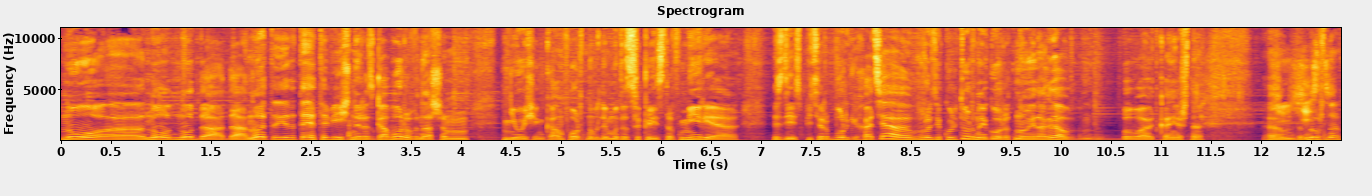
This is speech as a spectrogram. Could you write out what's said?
Ну, э, ну, ну да, да. Но это, это, это вечный разговор в нашем не очень комфортном для мотоциклистов мире здесь, в Петербурге. Хотя вроде культурный город, но иногда бывают, конечно, э, Есть. нужно,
